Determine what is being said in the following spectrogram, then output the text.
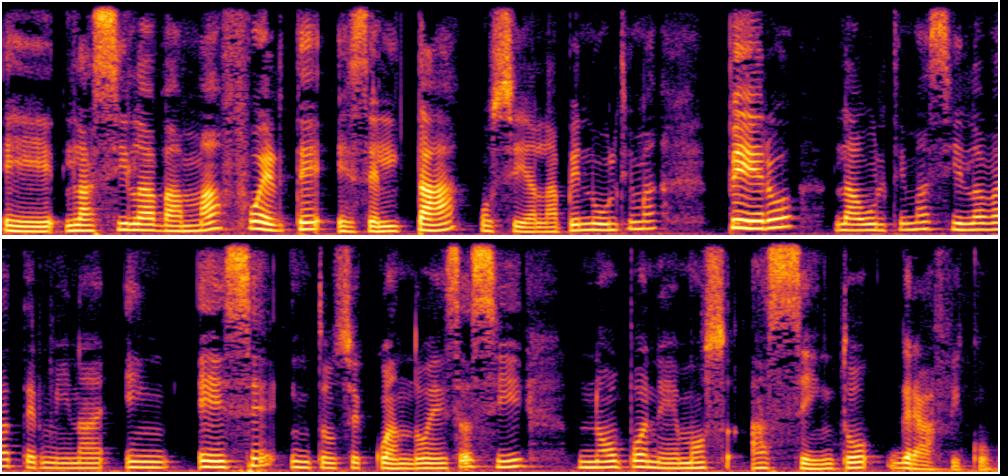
eh, la sílaba más fuerte es el ta, o sea, la penúltima, pero la última sílaba termina en S, entonces cuando es así, no ponemos acento gráfico.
